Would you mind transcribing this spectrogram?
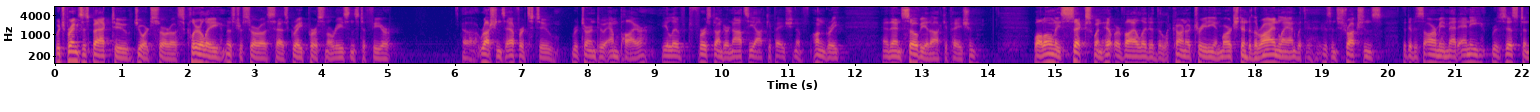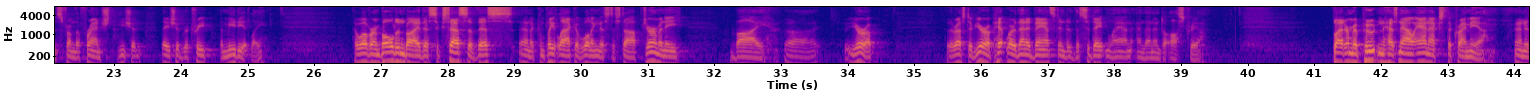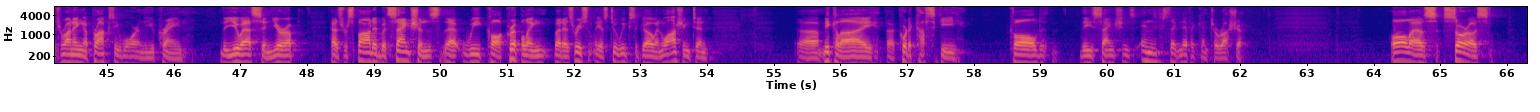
Which brings us back to George Soros. Clearly, Mr. Soros has great personal reasons to fear uh, Russians' efforts to return to empire. He lived first under Nazi occupation of Hungary and then Soviet occupation. While only six when Hitler violated the Locarno Treaty and marched into the Rhineland with his instructions that if his army met any resistance from the French, he should, they should retreat immediately. However, emboldened by the success of this and a complete lack of willingness to stop Germany by uh, Europe, the rest of Europe, Hitler then advanced into the Sudetenland and then into Austria. Vladimir Putin has now annexed the Crimea and is running a proxy war in the Ukraine. The US and Europe has responded with sanctions that we call crippling, but as recently as two weeks ago in Washington, uh, Mikolai uh, Khodorkovsky called these sanctions insignificant to Russia. All as Soros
